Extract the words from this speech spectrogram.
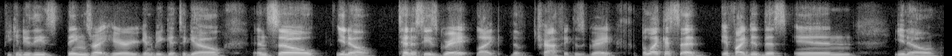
If you can do these things right here, you're going to be good to go." And so, you know, Tennessee's great, like the traffic is great. But like I said, if I did this in, you know,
